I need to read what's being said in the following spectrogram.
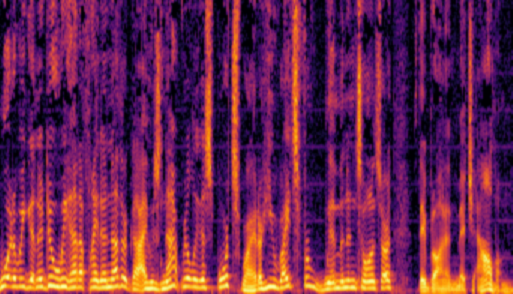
What are we going to do? We got to find another guy who's not really a sports writer. He writes for women and so on and so forth. They brought in Mitch Albom.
